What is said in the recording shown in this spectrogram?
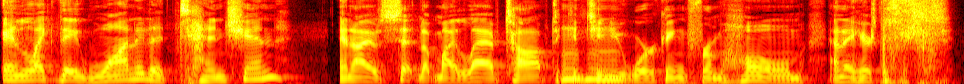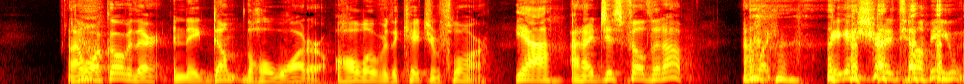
and like they wanted attention, and I was setting up my laptop to continue working from home, and I hear, and I walk over there, and they dump the whole water all over the kitchen floor. Yeah. and I just filled it up. I'm like, are you guys trying to tell me you?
